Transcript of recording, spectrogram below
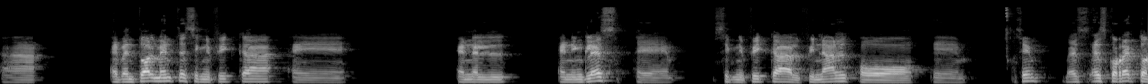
ah, eventualmente significa eh, en, el, en inglés eh, significa al final o... Eh, sí, es, es, correcto.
